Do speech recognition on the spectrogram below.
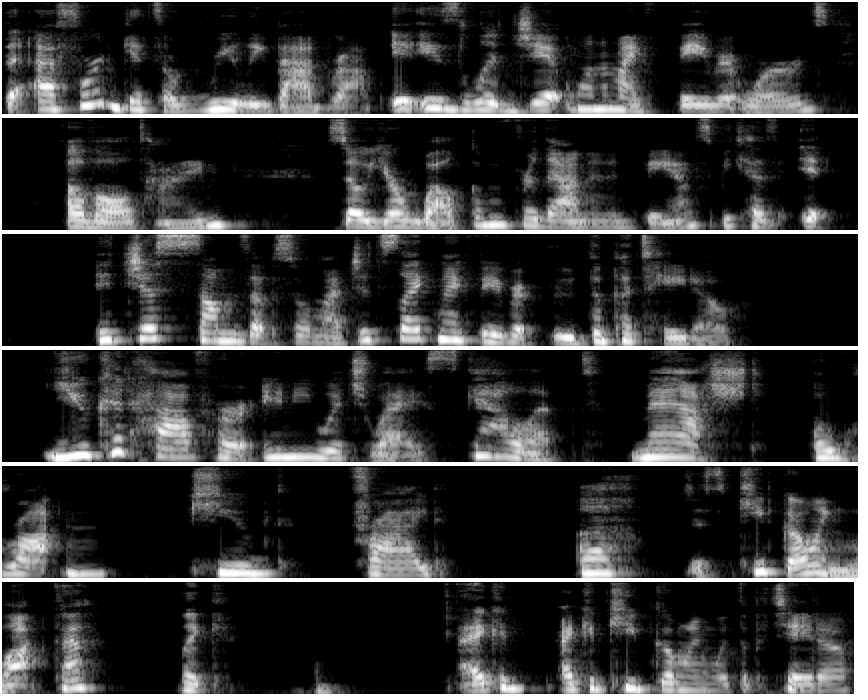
the F word gets a really bad rap. It is legit one of my favorite words of all time. So you're welcome for that in advance because it it just sums up so much. It's like my favorite food, the potato. You could have her any which way, scalloped, mashed, au gratin, cubed, fried. Ugh, just keep going, latke. Like, I could, I could keep going with the potato.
